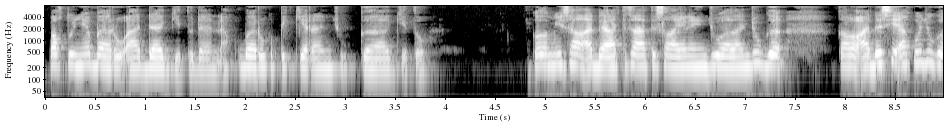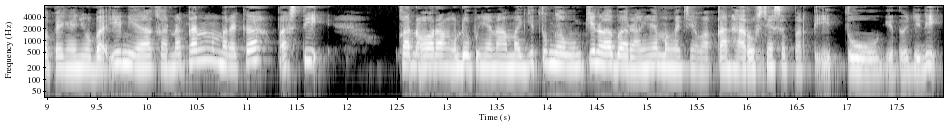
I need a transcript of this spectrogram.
waktunya baru ada gitu dan aku baru kepikiran juga gitu. Kalau misal ada artis-artis lain yang jualan juga kalau ada sih aku juga pengen nyobain ya karena kan mereka pasti karena orang udah punya nama gitu nggak mungkin lah barangnya mengecewakan harusnya seperti itu gitu. Jadi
